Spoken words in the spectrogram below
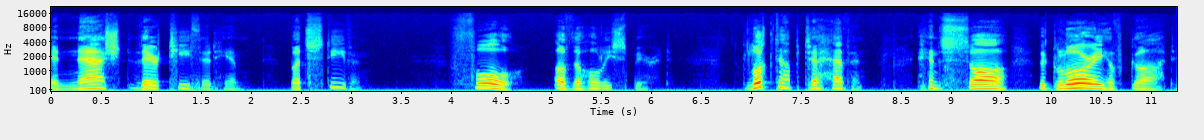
and gnashed their teeth at him. But Stephen, full of the Holy Spirit, looked up to heaven and saw the glory of God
